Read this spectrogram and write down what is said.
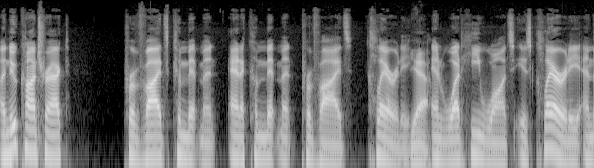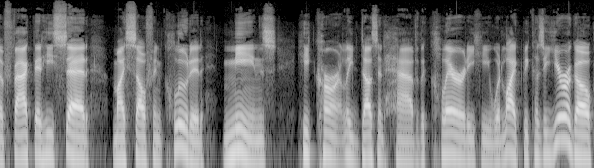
a new contract provides commitment and a commitment provides clarity. Yeah. And what he wants is clarity. And the fact that he said, myself included, means he currently doesn't have the clarity he would like because a year ago,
